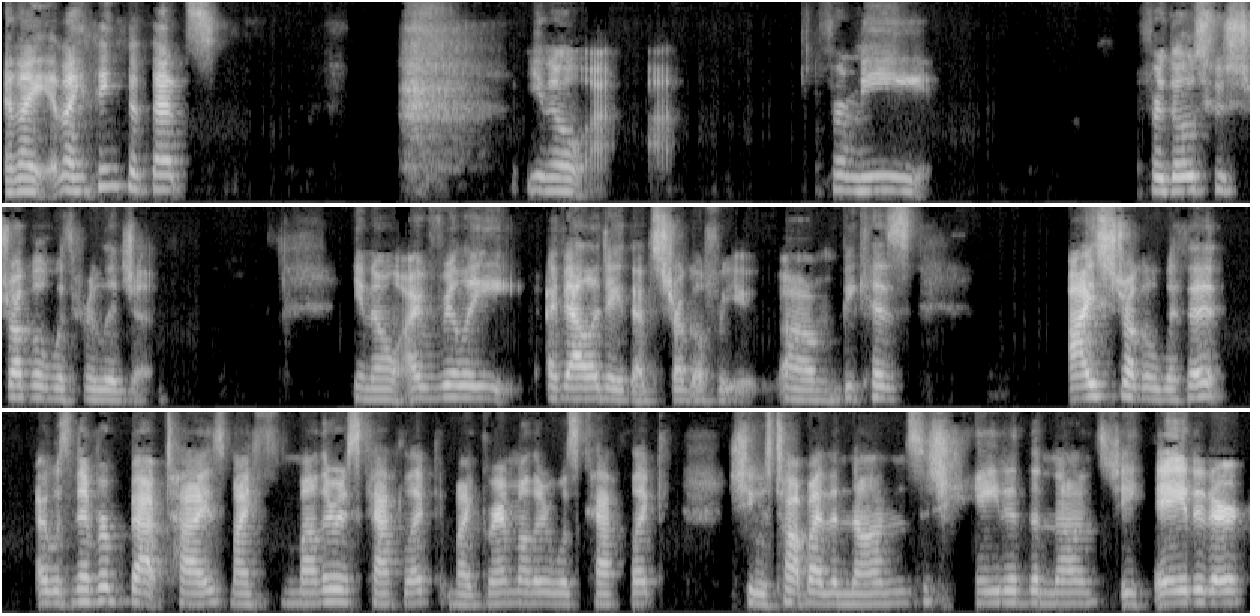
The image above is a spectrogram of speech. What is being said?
and i and i think that that's you know for me for those who struggle with religion you know i really i validate that struggle for you um, because i struggle with it. I was never baptized. My mother is catholic. My grandmother was catholic. She was taught by the nuns. She hated the nuns. She hated her.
